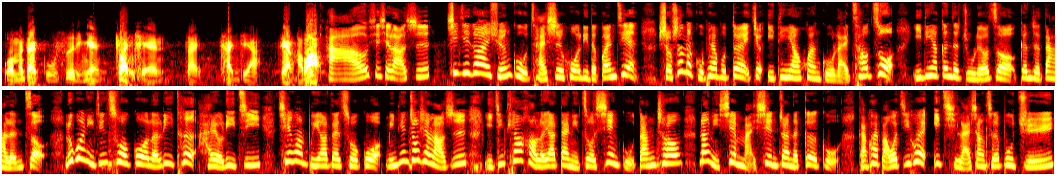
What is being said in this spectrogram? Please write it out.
我们在股市里面赚钱，再参加，这样好不好？好，谢谢老师。现阶段选股才是获利的关键，手上的股票不对，就一定要换股来操作，一定要跟着主流走，跟着大人走。如果你已经错过了利特还有利基，千万不要再错过。明天钟贤老师已经挑好了要带你做现股当冲，让你现买现赚的个股，赶快把握机会，一起来上车布局。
